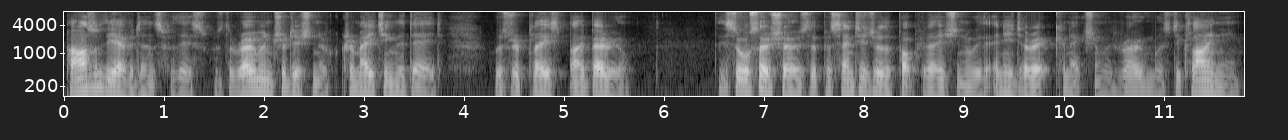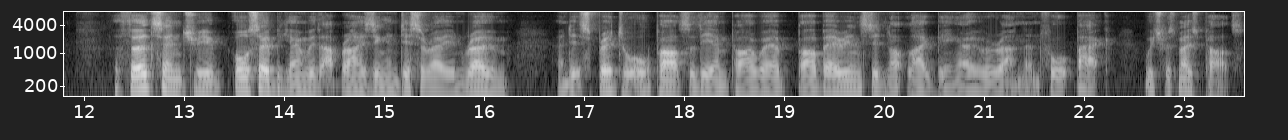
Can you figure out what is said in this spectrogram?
Part of the evidence for this was the Roman tradition of cremating the dead was replaced by burial. This also shows the percentage of the population with any direct connection with Rome was declining. The third century also began with uprising and disarray in Rome, and it spread to all parts of the empire where barbarians did not like being overrun and fought back, which was most parts.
